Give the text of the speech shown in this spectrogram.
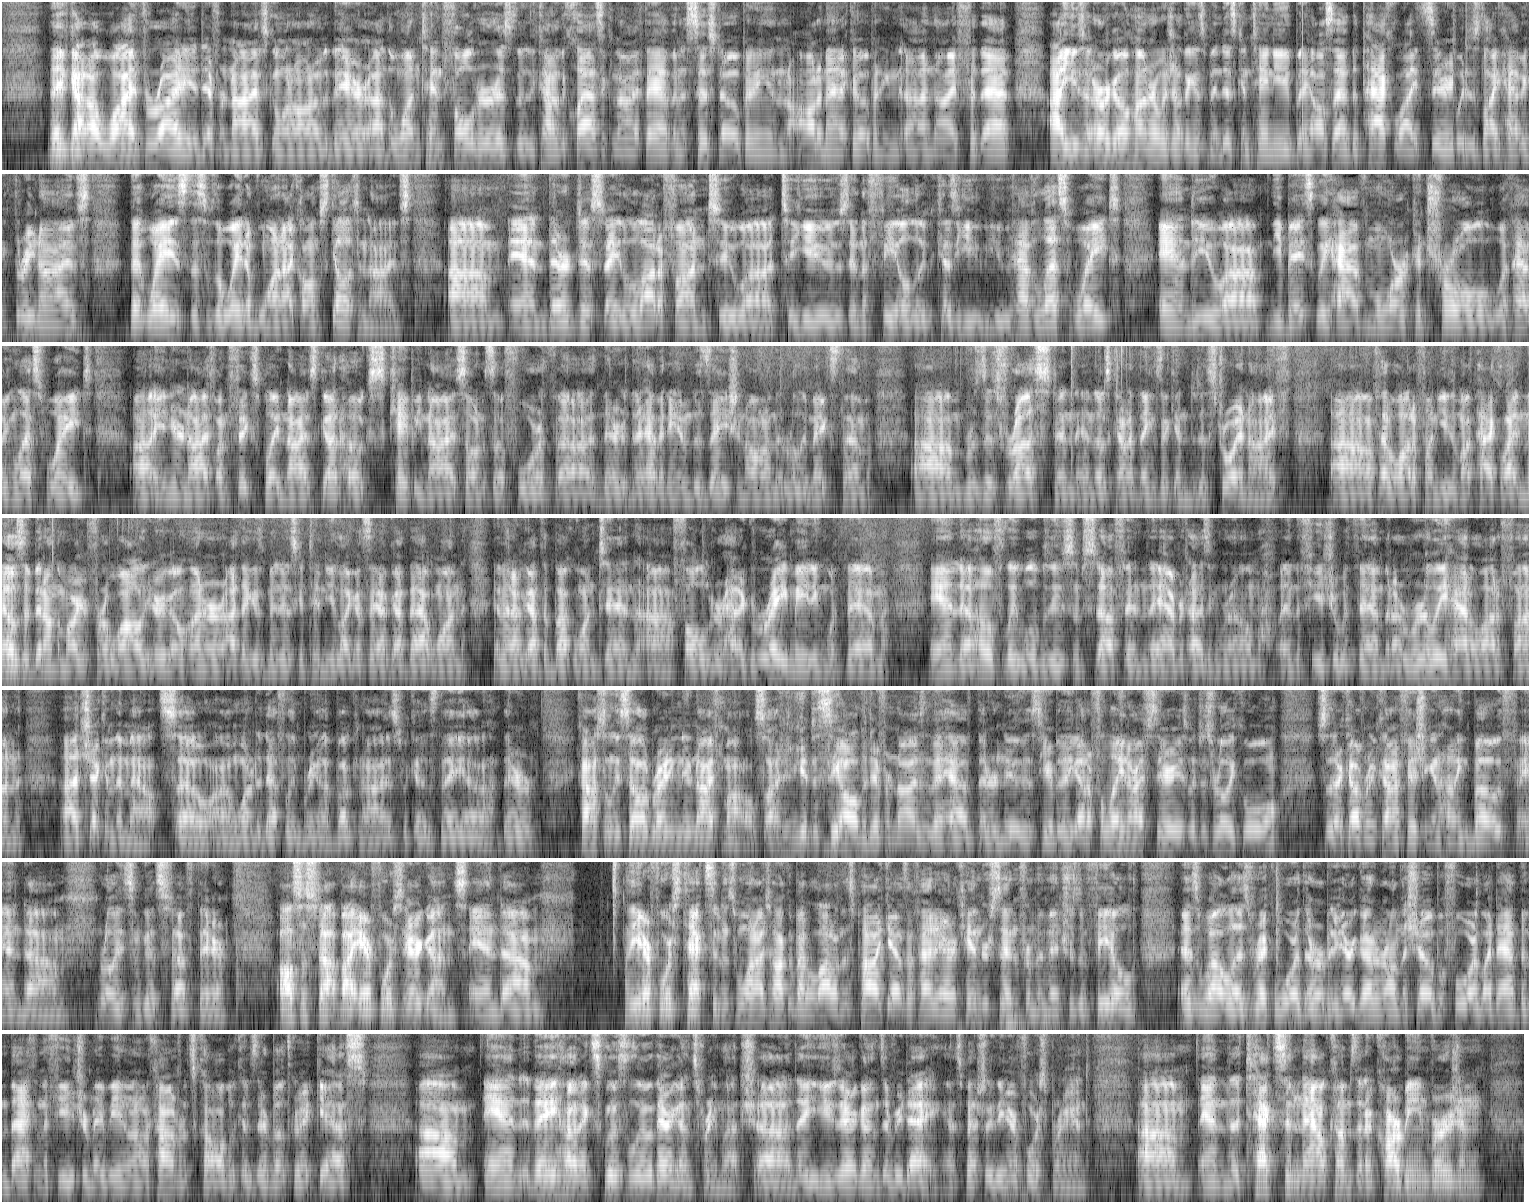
they've got a wide variety of different knives going on over there. Uh, the 110 folder is the kind of the classic knife. They have an assist opening and an automatic opening uh, knife for that. I use an Ergo Hunter, which I think has been discontinued, but they also have the Pack Light series, which is like having three knives that weighs this the weight of one. I call them skeleton knives. Um, and they're just a lot of fun to uh, to use in the field because you you have less weight and you uh, you basically have more control with having less weight uh, in your knife on fixed blade knives, gut hooks, caping knives, so on and so forth. Uh, they they have an anodization on them that really makes them um, resist rust and, and those kind of things that can destroy a knife. Uh, I've had a lot of fun using my pack light, and those have been on the market for a while. The Ergo Hunter, I think, has been discontinued. Like I say, I've got that one, and then I've got the Buck 110 uh, folder. Had a great meeting with them and uh, hopefully we'll do some stuff in the advertising realm in the future with them. But I really had a lot of fun uh, checking them out. So I wanted to definitely bring up Buck Knives because they uh, they're constantly celebrating new knife models. So I didn't get to see all the different knives that they have that are new this year, but they got a fillet knife series, which is really cool. So they're covering kind of fishing and hunting both, and um, really some good stuff there. Also stopped by Air Force Air Guns, and um, the Air Force Texan is one I talk about a lot on this podcast. I've had Eric Henderson from Adventures Afield, as well as Rick Ward, the Urban Air Gunner, on the show before. I'd like to have them back in the future, maybe even on a conference call, because they're both great guests. Um, and they hunt exclusively with air guns pretty much. Uh, they use air guns every day, especially the Air Force brand. Um, and the Texan now comes in a carbine version.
